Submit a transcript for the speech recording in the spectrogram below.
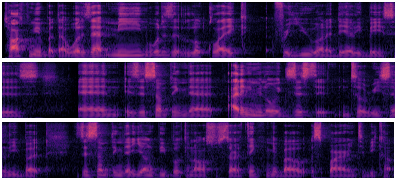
Talk to me about that. What does that mean? What does it look like for you on a daily basis? And is this something that I didn't even know existed until recently? But is this something that young people can also start thinking about aspiring to become?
